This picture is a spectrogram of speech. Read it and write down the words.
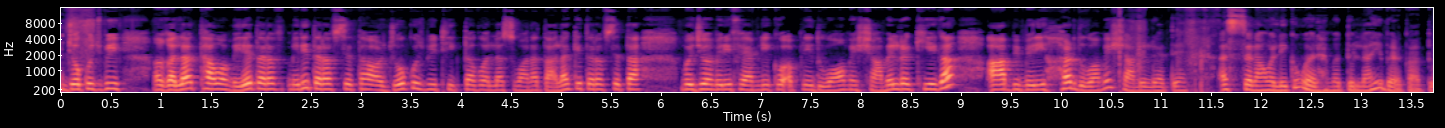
جو کچھ بھی غلط تھا وہ میرے طرف، میری طرف سے تھا اور جو کچھ بھی ٹھیک تھا وہ اللہ سبحانہ تعالیٰ کی طرف سے تھا۔ مجھے اور میری فیملی کو اپنی دعاؤں میں شامل رکھیے گا۔ آپ بھی میری ہر دعا میں شامل رہتے ہیں۔ السلام علیکم ورحمۃ اللہ وبرکاتہ۔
